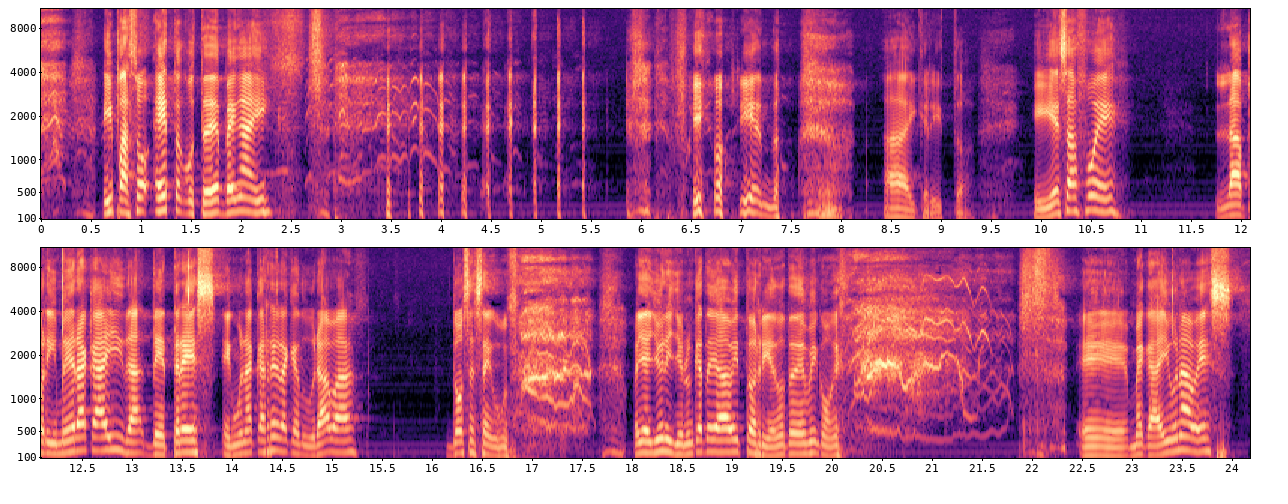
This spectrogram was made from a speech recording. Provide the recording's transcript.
y pasó esto que ustedes ven ahí. Fui corriendo. Ay, Cristo. Y esa fue la primera caída de tres en una carrera que duraba 12 segundos. Oye, Juni, yo nunca te había visto riéndote de mí con eso. Eh, me caí una vez.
